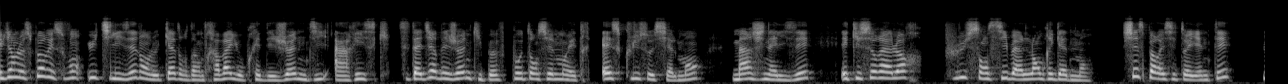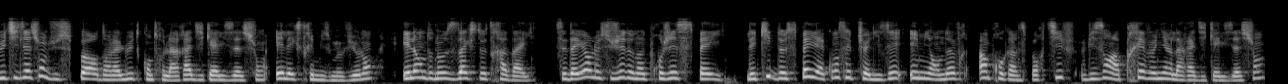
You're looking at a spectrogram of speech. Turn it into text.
Eh bien, le sport est souvent utilisé dans le cadre d'un travail auprès des jeunes dits à risque, c'est-à-dire des jeunes qui peuvent potentiellement être exclus socialement, marginalisés et qui seraient alors plus sensibles à l'embrigadement. Chez Sport et Citoyenneté, l'utilisation du sport dans la lutte contre la radicalisation et l'extrémisme violent est l'un de nos axes de travail. C'est d'ailleurs le sujet de notre projet SPEI. L'équipe de SPEI a conceptualisé et mis en œuvre un programme sportif visant à prévenir la radicalisation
